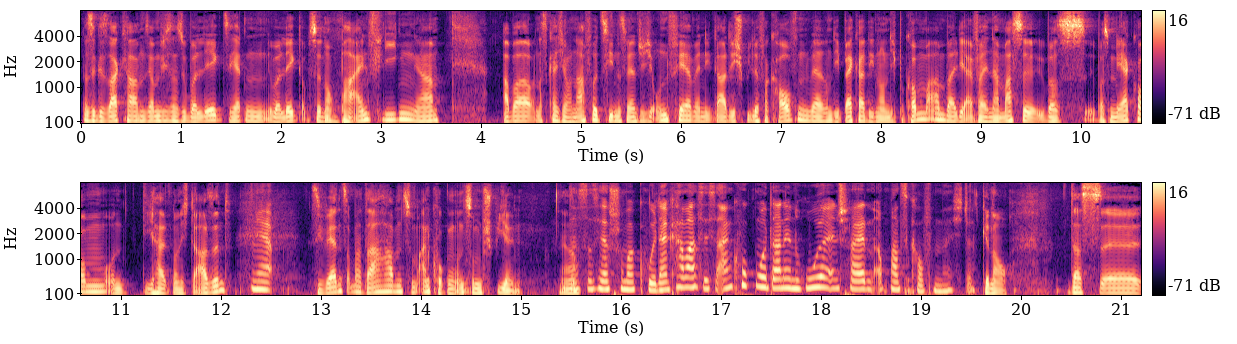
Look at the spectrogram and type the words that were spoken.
dass sie gesagt haben, sie haben sich das überlegt, sie hätten überlegt, ob sie noch ein paar einfliegen, ja, aber, und das kann ich auch nachvollziehen, das wäre natürlich unfair, wenn die da die Spiele verkaufen, während die Bäcker die noch nicht bekommen haben, weil die einfach in der Masse übers, übers Meer kommen und die halt noch nicht da sind. Ja, Sie werden es aber da haben zum Angucken und zum Spielen. Ja. das ist ja schon mal cool. Dann kann man es sich angucken und dann in Ruhe entscheiden, ob man es kaufen möchte. Genau. Das, äh,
